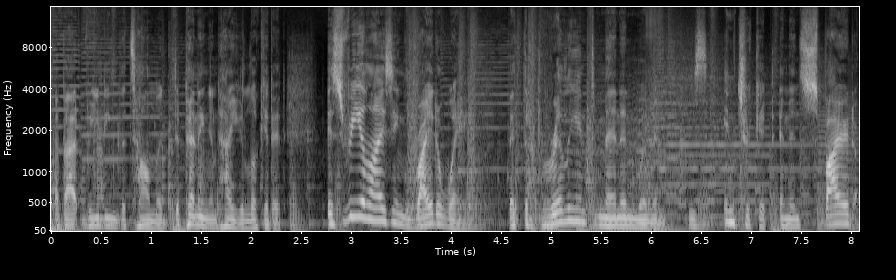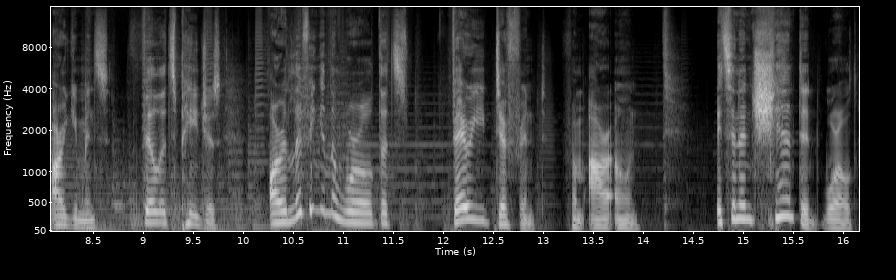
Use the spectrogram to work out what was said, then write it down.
about reading the Talmud, depending on how you look at it, is realizing right away that the brilliant men and women whose intricate and inspired arguments fill its pages are living in a world that's very different from our own. It's an enchanted world,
